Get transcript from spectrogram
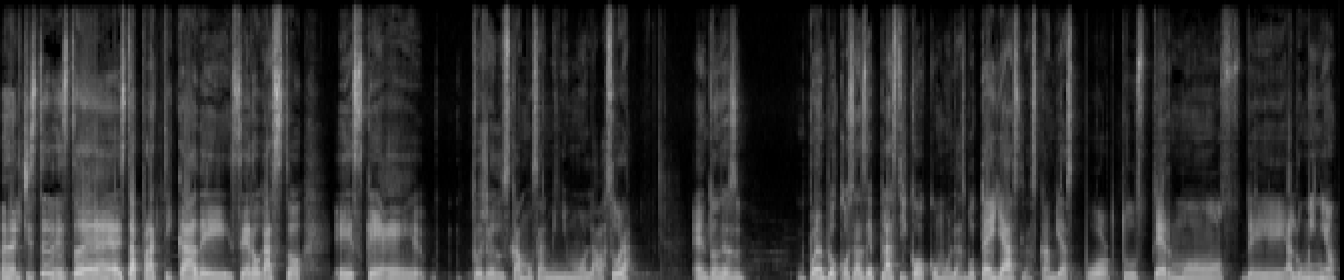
Bueno, el chiste de esto, esta práctica de cero gasto es que pues reduzcamos al mínimo la basura. Entonces, por ejemplo, cosas de plástico como las botellas, las cambias por tus termos de aluminio.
